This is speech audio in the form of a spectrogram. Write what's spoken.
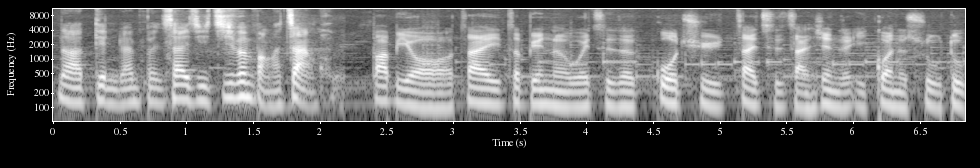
那点燃本赛季积分榜的战火。Fabio 在这边呢，维持着过去在此展现的一贯的速度，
